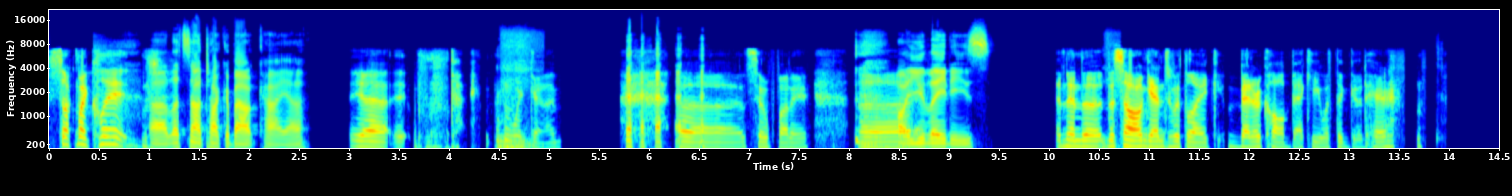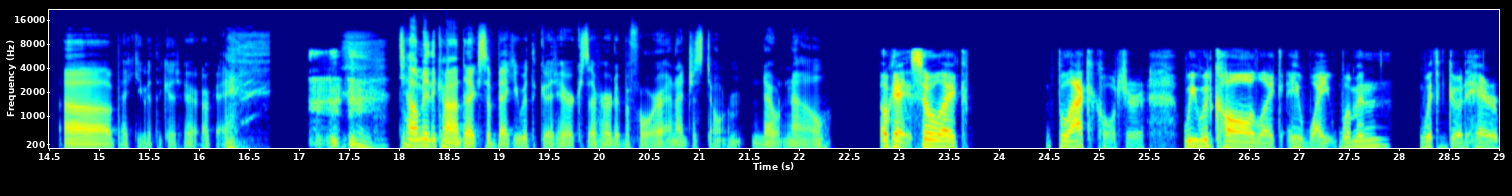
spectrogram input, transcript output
Suck my clit. Uh, let's not talk about Kaya. yeah. It, oh my god. Uh, so funny. Uh, All you ladies. And then the the song ends with like "Better call Becky with the good hair." Uh, Becky with the good hair. Okay. Tell me the context of Becky with the good hair because I've heard it before and I just don't don't know. okay, so like black culture, we would call like a white woman with good hair,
